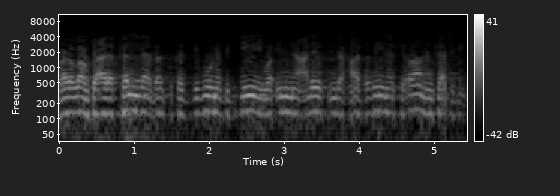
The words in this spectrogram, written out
قال الله تعالى كلا بل تكذبون بالدين وإن عليكم لحافظين كراما كاتبين.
